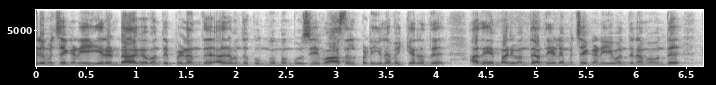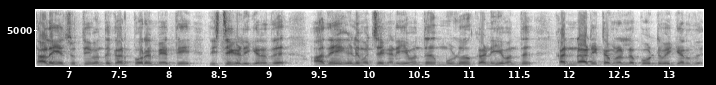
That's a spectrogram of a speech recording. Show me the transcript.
எலுமிச்சங்கனியை இரண்டாக வந்து பிளந்து அதில் வந்து குங்குமம் பூசி வாசல் படியில் வைக்கிறது அதே மாதிரி வந்து அந்த எலுமிச்சங்கனியை வந்து நம்ம வந்து தலையை சுற்றி வந்து கற்பூரம் ஏற்றி திஷ்டி கழிக்கிறது. அதே எலுமிச்சங்கனியை வந்து முழு கனியை வந்து கண்ணாடி டம்ளரில் போட்டு வைக்கிறது.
